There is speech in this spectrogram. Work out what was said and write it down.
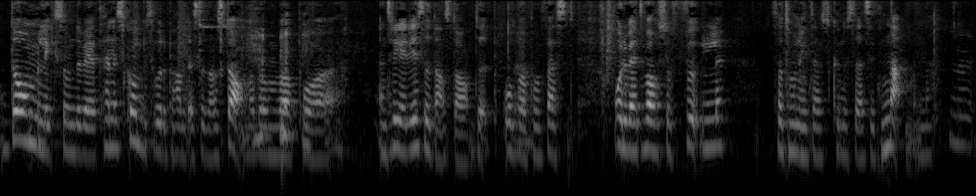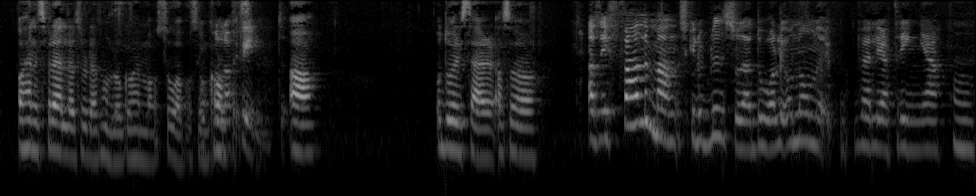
de liksom, du vet, hennes kompis bodde på andra sidan stan och de var på en tredje sidan stan typ och var på en fest. Och du vet var så full så att hon inte ens kunde säga sitt namn. Och hennes föräldrar trodde att hon låg hemma och sov hos sin Och kompis. film, typ. Ja. Och då är det så här, alltså Alltså ifall man skulle bli så där dålig och någon väljer att ringa Mm.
